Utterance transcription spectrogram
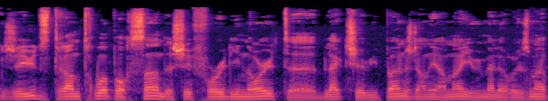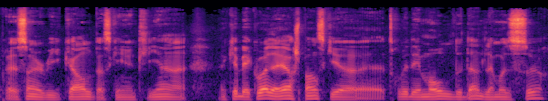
J'ai eu du 33% de chez 40 North euh, Black Cherry Punch dernièrement. Il y a eu malheureusement après ça un recall parce qu'il y a un client, un Québécois d'ailleurs, je pense, qui a euh, trouvé des molds dedans, de la moisissure.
